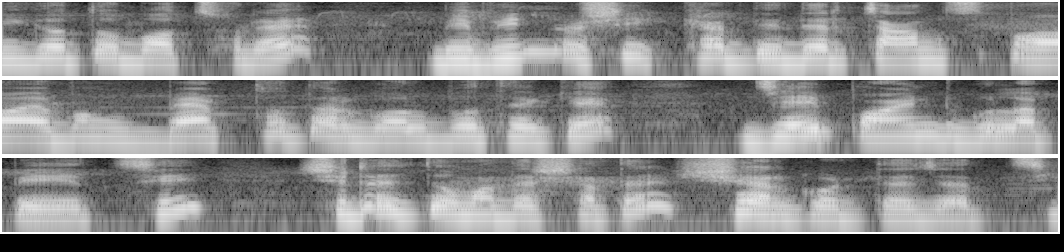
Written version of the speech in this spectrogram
বিগত বছরে বিভিন্ন শিক্ষার্থীদের চান্স পাওয়া এবং ব্যর্থতার গল্প থেকে যে পয়েন্টগুলো পেয়েছি, সেটাই তোমাদের সাথে শেয়ার করতে যাচ্ছি।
